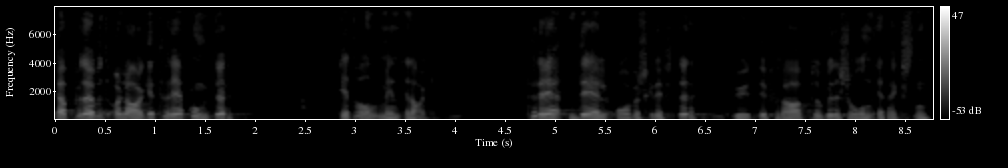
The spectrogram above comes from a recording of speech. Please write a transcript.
Jeg har prøvd å lage tre punkter i talen min i dag. Tre deloverskrifter ut ifra progresjonen i teksten.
